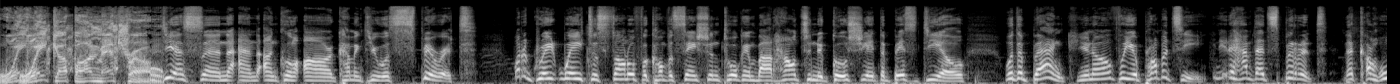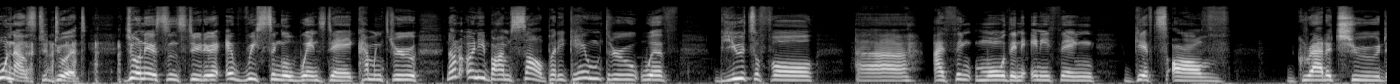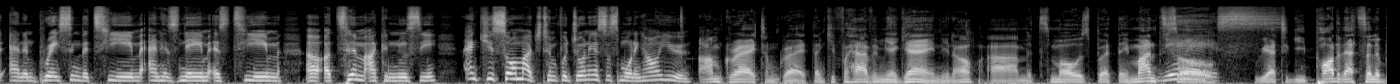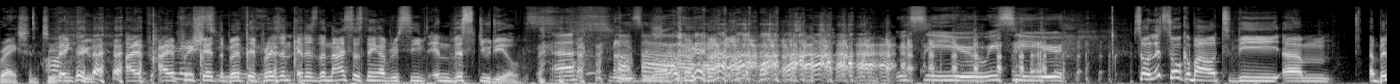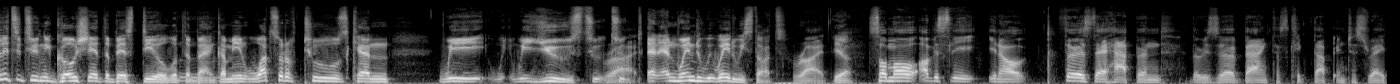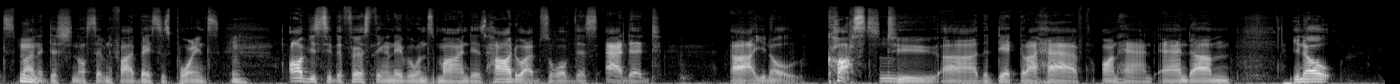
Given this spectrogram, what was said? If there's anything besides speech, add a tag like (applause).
Wake, wake up on Metro. Dear Son and Uncle R coming through with spirit. What a great way to start off a conversation talking about how to negotiate the best deal with a bank, you know, for your property. You need to have that spirit, the kahunas to do it. (laughs) Us in studio every single Wednesday, coming through not only by himself, but he came through with beautiful, uh, I think more than anything, gifts of gratitude and embracing the team. And his name is Team uh, uh, Tim Akinnusi. Thank you so much, Tim, for joining us this morning. How are you? I'm great. I'm great. Thank you for having me again. You know, um, it's Mo's birthday month, Yes. so we had to be part of that celebration too. Thank you. (laughs) I, I appreciate the birthday present. It is the nicest thing I've received in this studio. (laughs) (laughs) we see you. We see you. So let's talk about the um, ability to negotiate the best deal with the bank. I mean, what sort of tools can we we, we use to, Right. to and, and when do we where do we start? Right. Yeah. So Mo, obviously, you know, Thursday happened. The Reserve Bank has kicked up interest rates by an additional 75 basis points. Obviously, the first thing on everyone's mind is how do I absorb this added, uh, you know, cost to uh, the debt that I have on hand? And um, you know,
